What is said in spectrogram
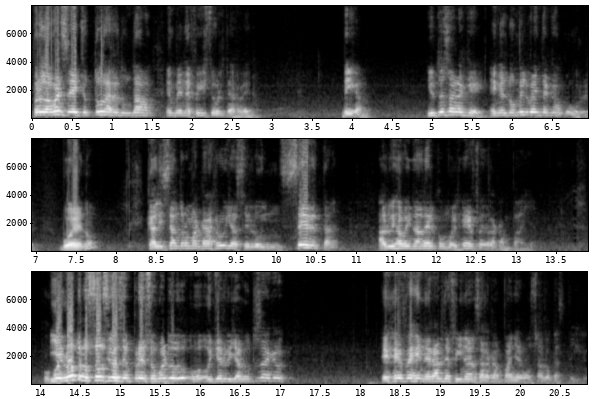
pero de haberse hecho, todas redundaban en beneficio del terreno. Dígame. ¿Y usted sabe qué? En el 2020, ¿qué ocurre? Bueno, que a Lisandro Macarrulla se lo insertan a Luis Abinader como el jefe de la campaña. Pues Y el otro socio de esa empresa, Osvaldo Oyer Villalón, ¿tú sabes que es jefe general de finanzas de la campaña de Gonzalo Castillo?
